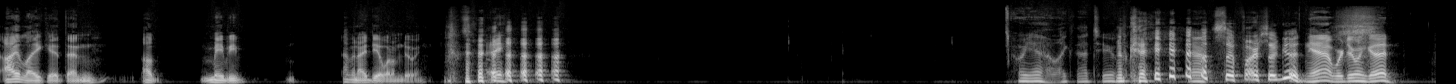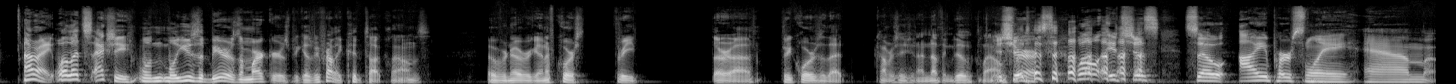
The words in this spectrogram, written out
I like it, then I'll maybe have an idea what I'm doing. Okay. oh yeah, I like that too. Okay. so far so good. Yeah, we're doing good. All right. Well, let's actually we'll we'll use the beer as the markers because we probably could talk clowns over and over again. Of course, three or uh, three quarters of that conversation had nothing to do with clowns. Sure. Well, it's just so I personally am.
